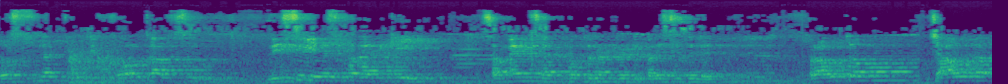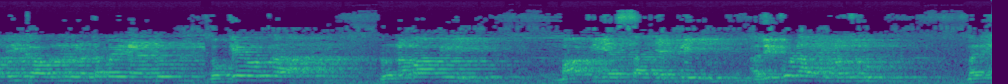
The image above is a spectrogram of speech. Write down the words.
వస్తున్నటువంటి ఫోన్ కాల్స్ రిసీవ్ చేసుకోవడానికి సమయం సరిపోతున్నటువంటి పరిస్థితి లేదు. ప్రభుత్వము చావు తప్పి కవును లొట్టపోయినట్టు ఒకే ఒక రుణమాఫీ మాఫీ చేస్తా అని చెప్పి అది కూడా ఈరోజు మరి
